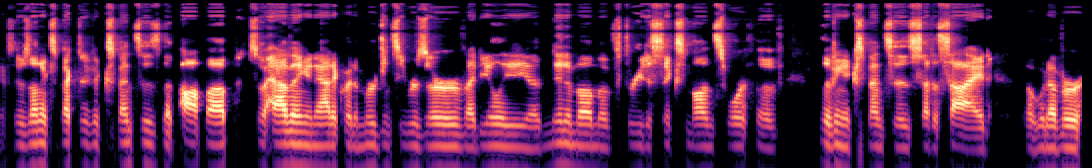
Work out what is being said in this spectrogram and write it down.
if there's unexpected expenses that pop up. So having an adequate emergency reserve, ideally a minimum of three to six months worth of living expenses set aside, but whatever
